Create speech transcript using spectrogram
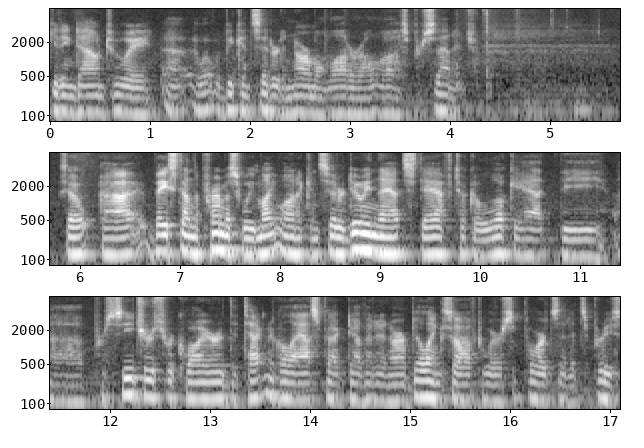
getting down to a, uh, what would be considered a normal water loss percentage. So, uh, based on the premise, we might want to consider doing that. Staff took a look at the uh, procedures required, the technical aspect of it, and our billing software supports it. It's a pretty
